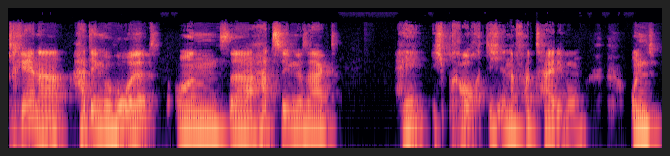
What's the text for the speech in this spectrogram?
Trainer hat ihn geholt und äh, hat zu ihm gesagt, hey, ich brauche dich in der Verteidigung. Und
